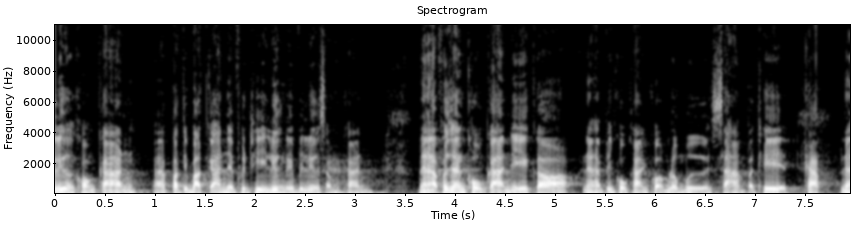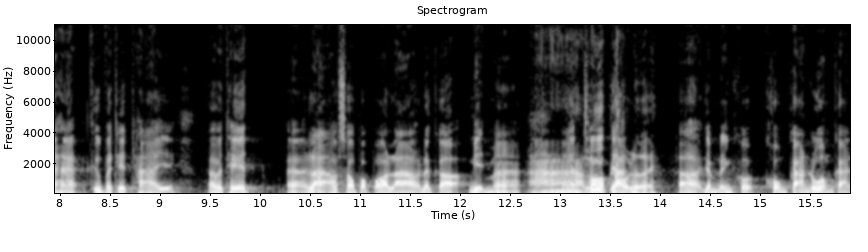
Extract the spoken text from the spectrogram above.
เรื่องของการอ่าปฏิบัติการในพื้นที่เรื่องนี้เป็นเรื่องสำคัญนะฮะเพราะฉะนั้นโครงการนี้ก็นะฮะเป็นโครงการความร่วมมือ 3 ประเทศครับนะฮะคือประเทศไทยเอ่อประเทศเอ่อ ลาวสปปลาว แล้วก็เมียนมาอ่าอ่ารอบเราเลยอ่าดำเนินโครงการร่วมกัน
